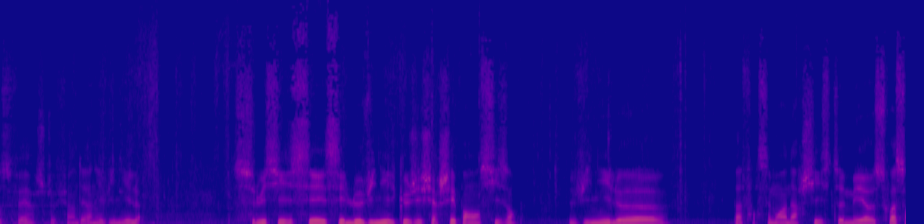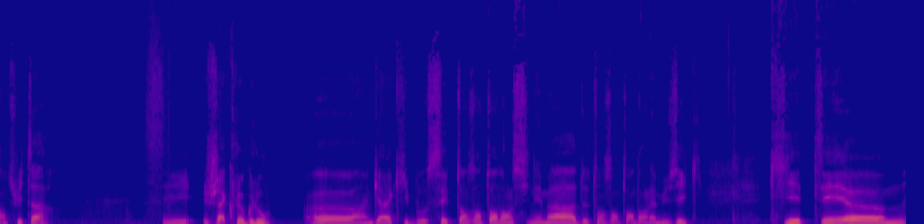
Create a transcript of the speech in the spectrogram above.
je te fais un dernier vinyle. Celui-ci, c'est le vinyle que j'ai cherché pendant 6 ans. Vinyle, euh, pas forcément anarchiste, mais euh, 68 arts. C'est Jacques Leglou, euh, un gars qui bossait de temps en temps dans le cinéma, de temps en temps dans la musique, qui était... euh,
